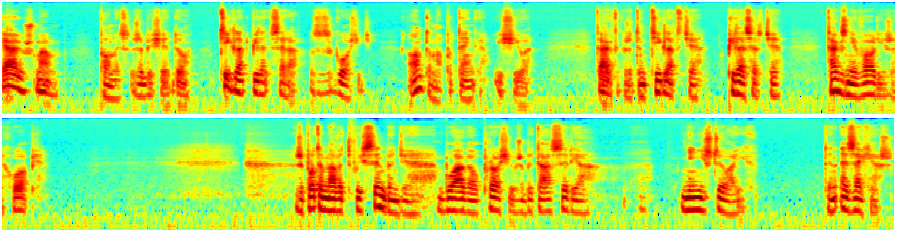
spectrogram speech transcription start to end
Ja już mam pomysł, żeby się do Tiglat Pilesera zgłosić. On to ma potęgę i siłę. Tak, tylko że ten Tiglat cię, Pileser cię tak zniewoli, że chłopie. Że potem nawet twój syn będzie błagał, prosił, żeby ta Asyria nie niszczyła ich ten Ezechiasz,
